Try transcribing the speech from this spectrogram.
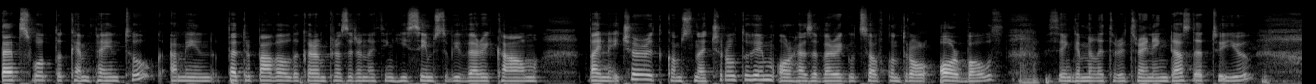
that's what the campaign took. I mean, Petr Pavel, the current president, I think he seems to be very calm by nature. It comes natural to him, or has a very good self control, or both. Mm-hmm. I think a military training does that to you. Mm-hmm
